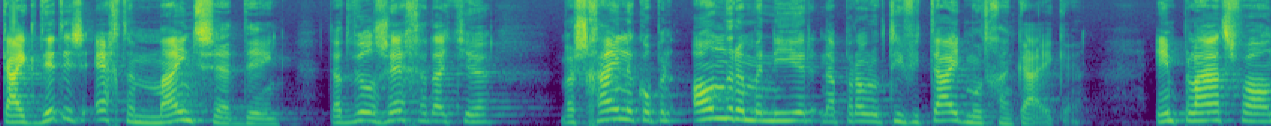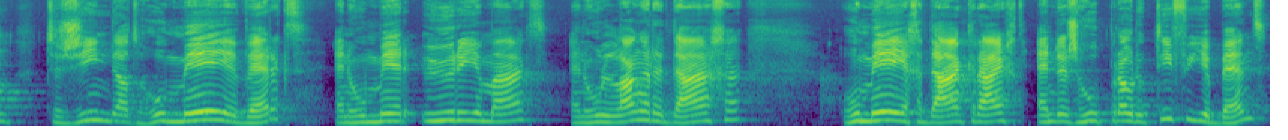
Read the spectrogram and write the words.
Kijk, dit is echt een mindset ding. Dat wil zeggen dat je waarschijnlijk op een andere manier naar productiviteit moet gaan kijken. In plaats van te zien dat hoe meer je werkt en hoe meer uren je maakt en hoe langere dagen, hoe meer je gedaan krijgt en dus hoe productiever je bent,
